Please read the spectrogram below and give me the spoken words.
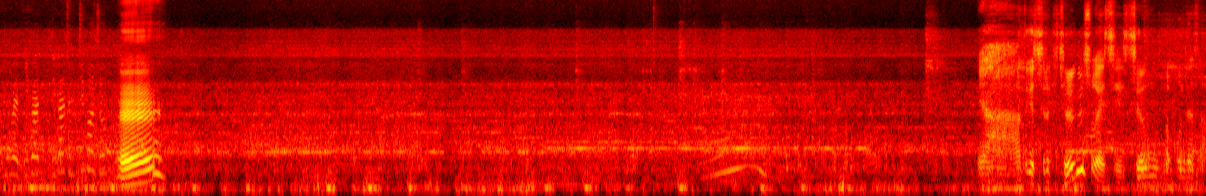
그러면 네가 네가 좀 찍어줘. 에? 음. 야, 어떻게 저렇게 즐길 수가 있지? 저 높은 데서.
